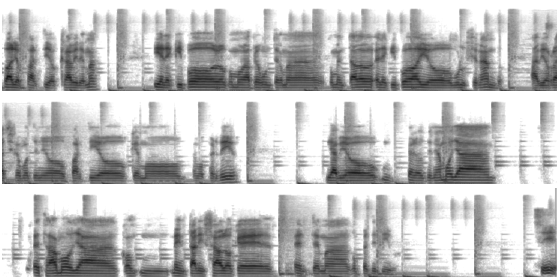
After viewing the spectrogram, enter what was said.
varios partidos clave y demás. Y el equipo, como la pregunta que me ha comentado, el equipo ha ido evolucionando. Ha habido rachas que hemos tenido partidos que hemos, hemos perdido y había, pero teníamos ya, estábamos ya mentalizados lo que es el tema competitivo. Sí,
